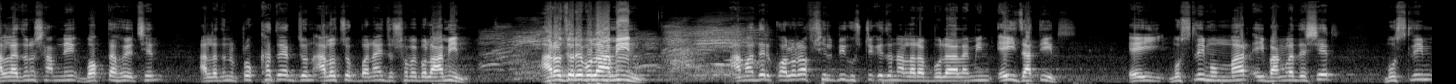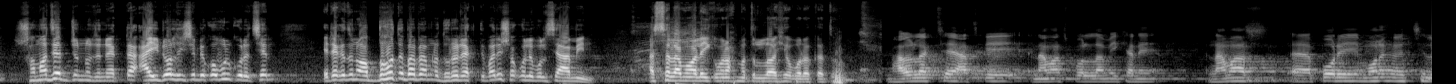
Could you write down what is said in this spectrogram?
আল্লাহ যেন সামনে বক্তা হয়েছেন, আল্লাহ যেন প্রখ্যাত একজন আলোচক বানায় সবাই বলো আমিন। আরও জোরে বলো আমিন। আমাদের কলরব শিল্পী গোষ্ঠীকে যেন আল্লাহ রাব্বুল আলমিন এই জাতির, এই মুসলিম উম্মার, এই বাংলাদেশের মুসলিম সমাজের জন্য যেন একটা আইডল হিসেবে কবুল করেছেন, এটাকে যেন অব্যাহতভাবে আমরা ধরে রাখতে পারি, সকলে বলছে আমিন। আসসালামু আলাইকুম রহমতুল্লাহ বরকাত ভালো লাগছে আজকে নামাজ পড়লাম এখানে। নামাজ পড়ে মনে হয়েছিল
